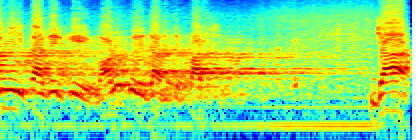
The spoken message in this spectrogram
আমি তাদেরকে ভালো করে জানতে পারছি। যাক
